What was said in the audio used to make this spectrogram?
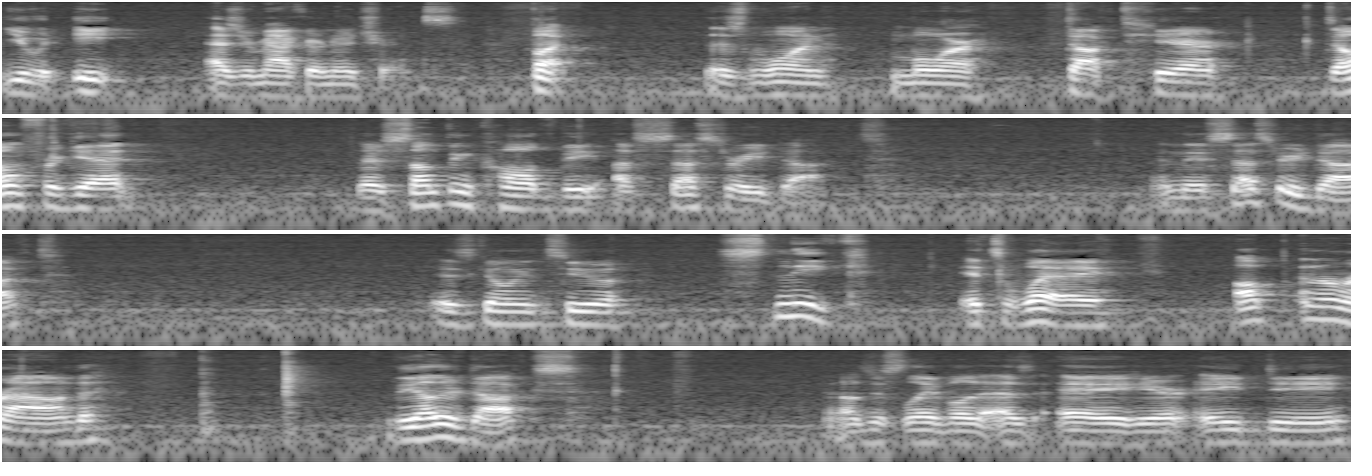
you would eat as your macronutrients. But there's one more duct here don't forget, there's something called the accessory duct. And the accessory duct is going to sneak its way up and around the other ducts. And I'll just label it as A here, AD,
